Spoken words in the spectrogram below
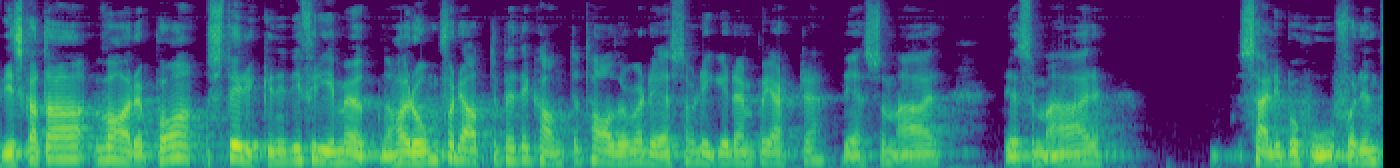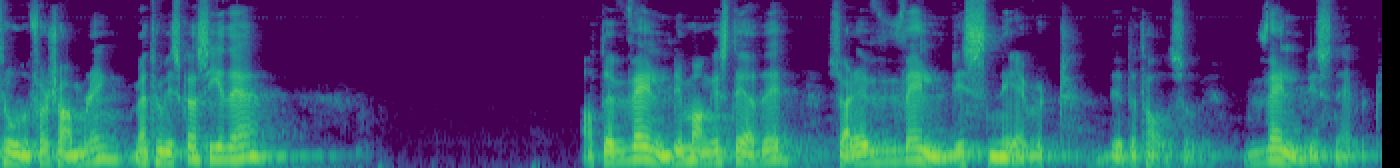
Vi skal ta vare på styrken i de frie møtene, ha rom for det at predikanter taler over det som ligger dem på hjertet, det som er, det som er særlig behov for en troende forsamling. Men jeg tror vi skal si det at det er veldig mange steder så er det veldig snevert, det det tales over. Veldig snevert.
